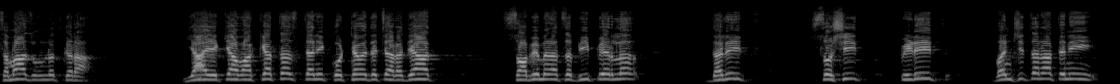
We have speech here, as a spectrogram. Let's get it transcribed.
समाज उन्नत करा. या एका वाक्यातच त्यांनी कोट्यवधीच्या हृदयात स्वाभिमानाचं बी पेरलं. दलित शोषित पीडित वंचितांना त्यांनी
